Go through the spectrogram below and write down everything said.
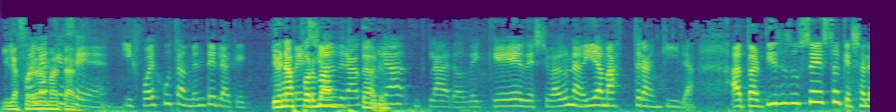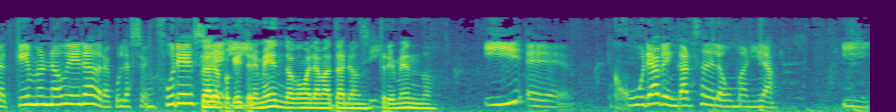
Y la fue fueron a la que matar. se- y fue justamente la que De una convenció forma, a Drácula, claro. de que de llevar una vida más tranquila. A partir de ese suceso, que ya la quema en una hoguera, Drácula se enfurece Claro, porque y, tremendo como la mataron, Sí. tremendo. y eh, jura vengarse de la humanidad. Y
